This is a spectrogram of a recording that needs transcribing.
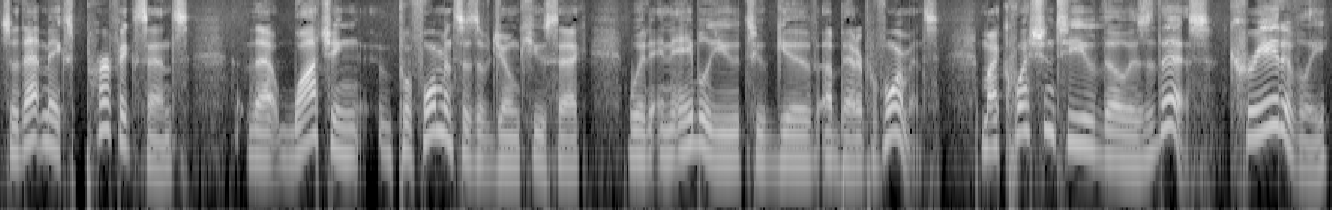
So that makes perfect sense that watching performances of Joan Cusack would enable you to give a better performance. My question to you, though, is this creatively,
